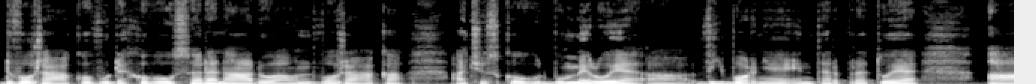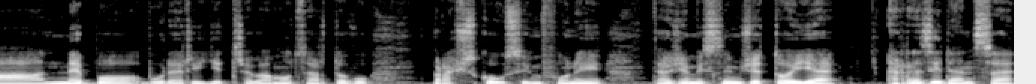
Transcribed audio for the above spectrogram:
Dvořákovu dechovou serenádu a on Dvořáka a českou hudbu miluje a výborně je interpretuje a nebo bude řídit třeba Mozartovu Pražskou symfonii. Takže myslím, že to je rezidence,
